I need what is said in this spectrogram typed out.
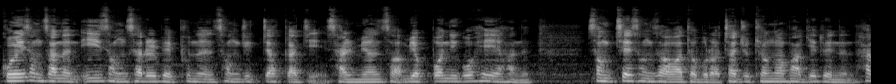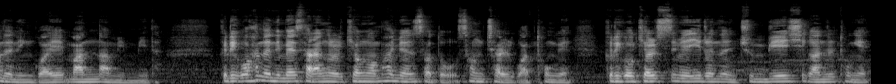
고해 성사는 이 성사를 베푸는 성직자까지 살면서 몇 번이고 해야 하는 성체 성사와 더불어 자주 경험하게 되는 하느님과의 만남입니다. 그리고 하느님의 사랑을 경험하면서도 성찰과 통회, 그리고 결심에 이르는 준비의 시간을 통해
